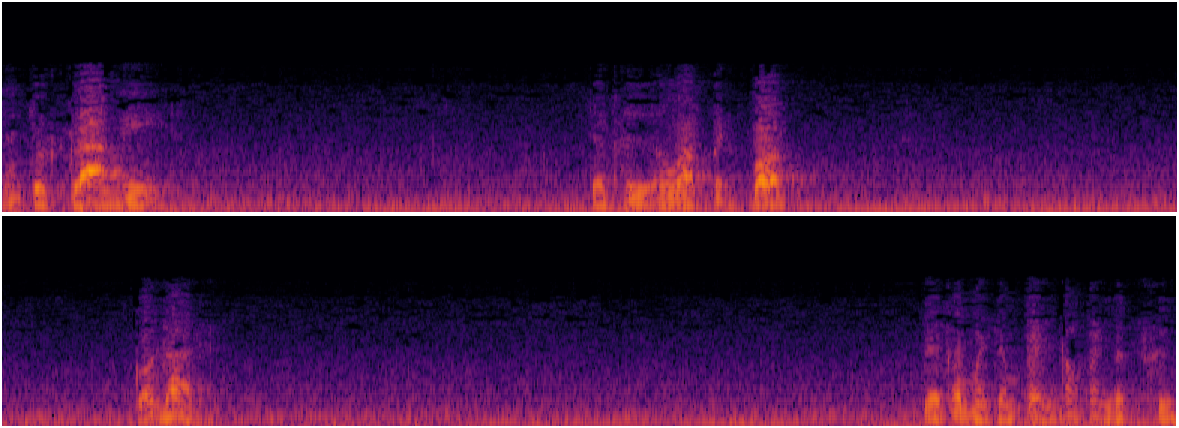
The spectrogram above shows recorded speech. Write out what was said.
นันจุดกลางนี้ จะถือเอาว่าเป็นปอด ก็ได้ แต่ก็ไม่จำเป็นต้องเป็นนึกถึง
